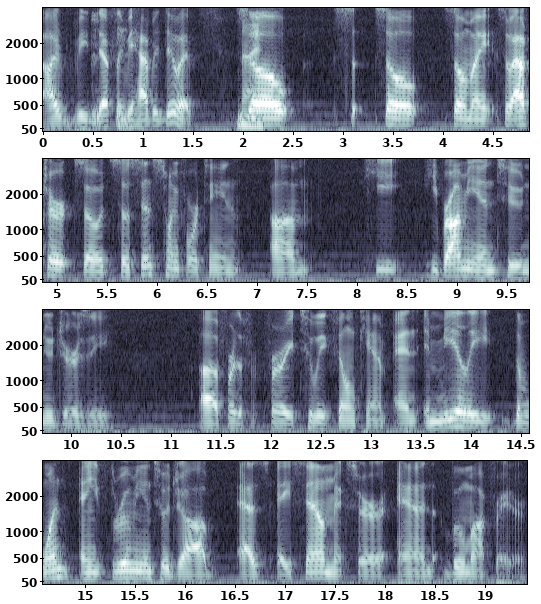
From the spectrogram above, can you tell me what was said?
I'd be definitely be happy to do it. So, so so so my so after so so since 2014, um, he he brought me into New Jersey, uh, for the for a two week film camp, and immediately the one and he threw me into a job as a sound mixer and boom operator.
